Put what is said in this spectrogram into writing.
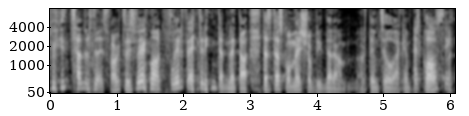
Ceturtais fakts. Visvieglāk flirtēt ir internetā. Tas ir tas, ko mēs šobrīd darām ar tiem cilvēkiem, kas klausās.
